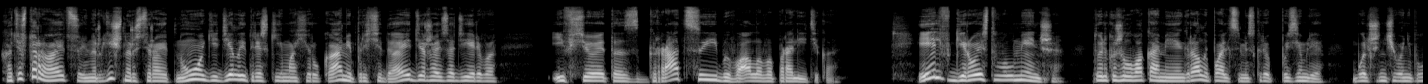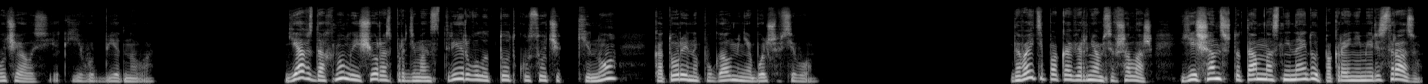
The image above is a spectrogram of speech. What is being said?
Хотя старается, энергично растирает ноги, делает резкие махи руками, приседает, держась за дерево. И все это с грацией бывалого паралитика. Эльф геройствовал меньше, только желваками играл и пальцами скреб по земле. Больше ничего не получалось, як его бедного. Я вздохнула и еще раз продемонстрировала тот кусочек кино, который напугал меня больше всего. Давайте пока вернемся в шалаш. Есть шанс, что там нас не найдут, по крайней мере, сразу.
